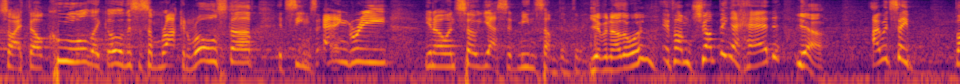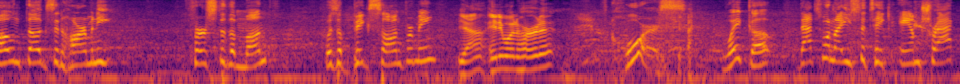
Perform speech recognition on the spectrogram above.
so I felt cool. Like, oh, this is some rock and roll stuff. It seems angry, you know. And so yes, it means something to me. you have another one? If I'm jumping ahead, Yeah. I would say Bone Thugs-n-Harmony, first of the month, was a big song for me. Yeah. Anyone heard it? Of course. Wake up. That's when I used to take Amtrak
